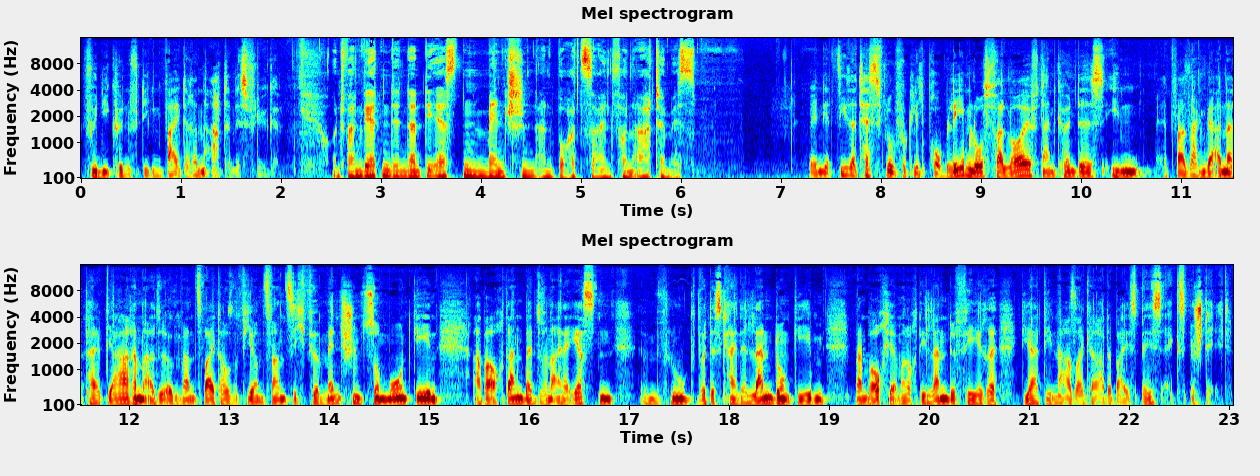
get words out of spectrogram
für die künftigen weiteren Artemis-Flüge. Und wann werden denn dann die ersten Menschen an Bord sein von Artemis? Wenn jetzt dieser Testflug wirklich problemlos verläuft, dann könnte es in etwa, sagen wir, anderthalb Jahren, also irgendwann 2024, für Menschen zum Mond gehen. Aber auch dann bei so einer ersten ähm, Flug wird es keine Landung geben. Man braucht ja immer noch die Landefähre. Die hat die NASA gerade bei SpaceX bestellt.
